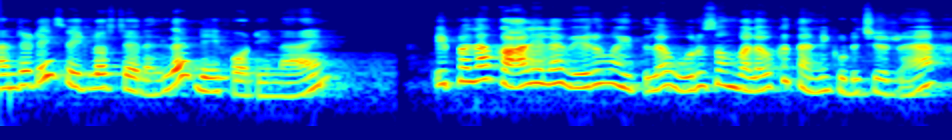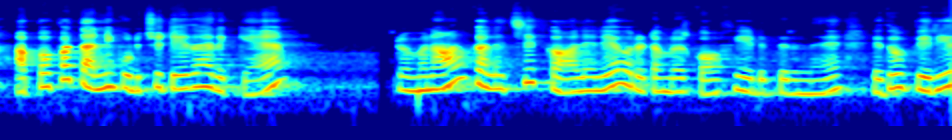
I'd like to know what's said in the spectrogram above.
ஹண்ட்ரட் டேஸ் வெயிட் லாஸ் சேலஞ்சில் டே ஃபார்ட்டி நைன் இப்போல்லாம் காலையில் வெறும் வயிற்றுல ஒரு சொம்பு அளவுக்கு தண்ணி குடிச்சிடுறேன். அப்பப்போ தண்ணி குடிச்சிட்டே தான் இருக்கேன். ரொம்ப நாள் கழித்து காலையிலே ஒரு டம்ளர் காஃபி எடுத்திருந்தேன். ஏதோ பெரிய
